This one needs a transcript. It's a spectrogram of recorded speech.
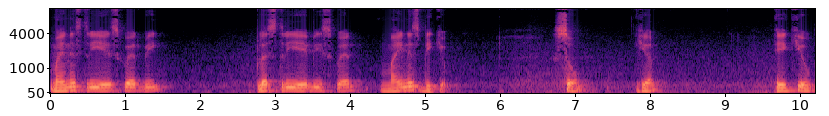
minus 3a square b plus 3ab square minus b cube. So here a cube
